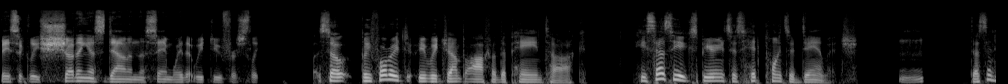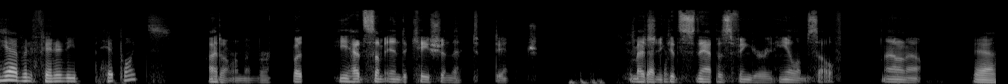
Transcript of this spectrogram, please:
basically shutting us down in the same way that we do for sleep. So before we we jump off of the pain talk, he says he experiences hit points of damage. Mhm. Doesn't he have infinity hit points? I don't remember, but he had some indication that he took damage. Just Imagine checking. he could snap his finger and heal himself. I don't know. Yeah,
